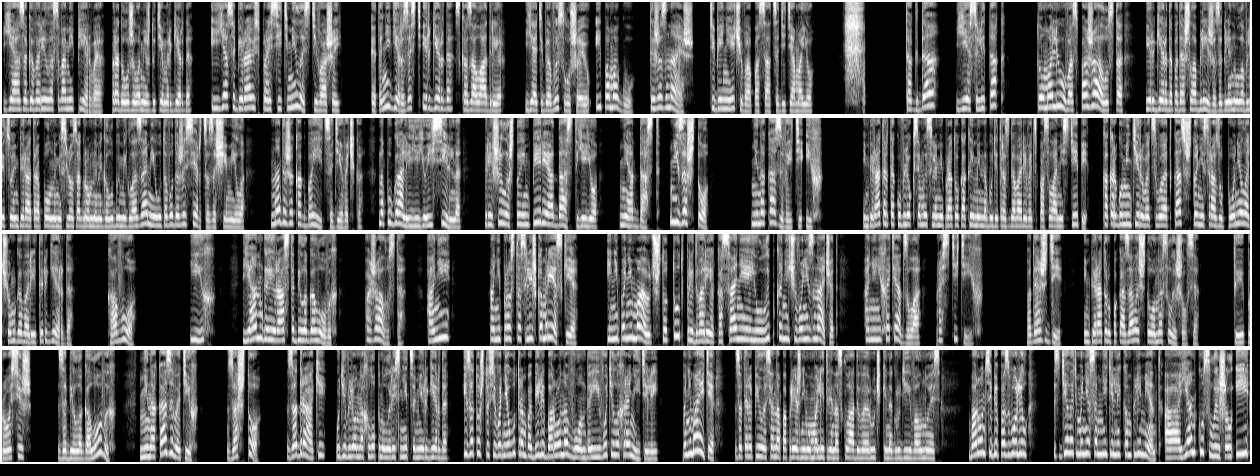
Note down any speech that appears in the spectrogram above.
«Я заговорила с вами первая», — продолжила между тем Иргерда. «И я собираюсь просить милости вашей». «Это не дерзость, Иргерда», — сказала Адриер. «Я тебя выслушаю и помогу. Ты же знаешь, тебе нечего опасаться, дитя мое». «Тогда, если так, то молю вас, пожалуйста», Иргерда подошла ближе, заглянула в лицо императора полными слез огромными голубыми глазами, и у того даже сердце защемило. Надо же, как боится девочка. Напугали ее и сильно. Решила, что империя отдаст ее. Не отдаст. Ни за что. Не наказывайте их. Император так увлекся мыслями про то, как именно будет разговаривать с послами степи, как аргументировать свой отказ, что не сразу понял, о чем говорит Иргерда. Кого? Их. Янга и Раста Белоголовых. Пожалуйста. Они... Они просто слишком резкие и не понимают, что тут при дворе касание и улыбка ничего не значат. Они не хотят зла, простите их. Подожди, императору показалось, что он ослышался. Ты просишь за белоголовых? Не наказывать их? За что? За драки, Удивленно хлопнула ресницами Иргерда. «И за то, что сегодня утром побили барона Вонда и его телохранителей. Понимаете?» Заторопилась она по-прежнему молитвенно складывая ручки на груди и волнуясь. «Барон себе позволил сделать мне сомнительный комплимент, а Янку слышал, и...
